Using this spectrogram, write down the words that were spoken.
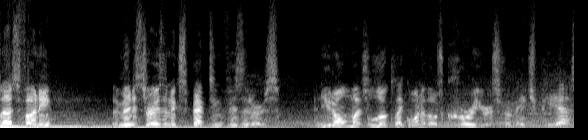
That's funny. The minister isn't expecting visitors, and you don't much look like one of those couriers from HPS.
